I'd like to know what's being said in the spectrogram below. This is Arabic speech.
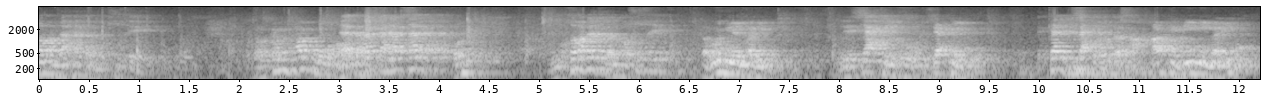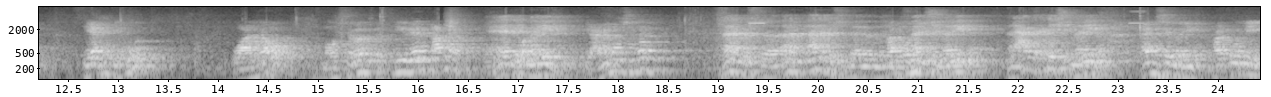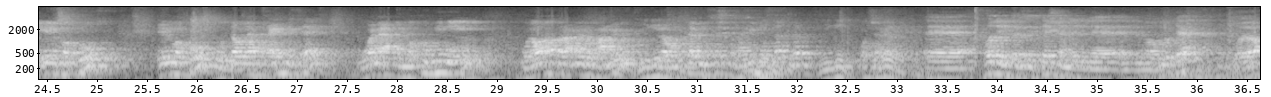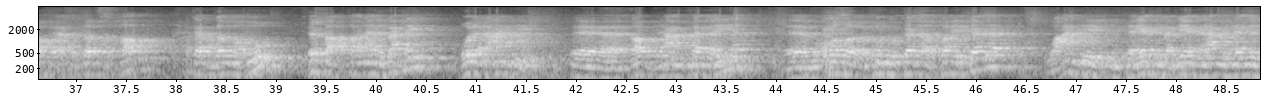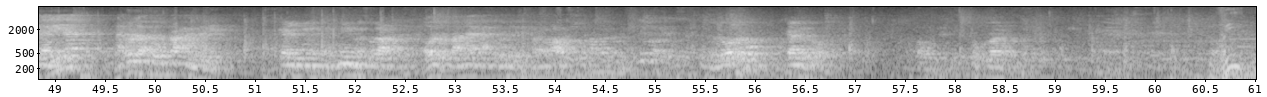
المؤتمر ده حتى بخصوص إيه؟ لو كان حقه؟ لا ده بس أنا بسالك المؤتمر ده بيبقى بخصوص إيه؟ ترويج للمدينه لسياحة اليخوت سياحة اليخوت اتكلم في سياحة اليخوت يا صاحبي حرف ديني مدينه سياحة اليخوت وعلى الهواء ما هو الشباب في رياض اعمال يعني هي دي مارينا يعني أنا شغال أنا مش أنا أنا مش مش بنشئ مارينا أنا عايزك تنشئ مارينا انشئ مدينه هتقول لي إيه؟ المطلوب إيه المطلوب والدولة هتساعدني إزاي؟ وأنا المطلوب مني إيه؟ ولو أنا أقدر أعمله هعمله. لو لي مستشفى هجيب مستشفى وشغال آه، خد ال presentation اللي موجود ده ويقف في آخر ثلاث صفحات. هتعرف ده المطلوب. اطلع على قطاع النقل البحري. قول أنا عندي ارض هعمل فيها مارينا متصل بفندق كذا أو قرية كذا. وعندي الإمكانيات المادية إن أنا أعمل هذه المارينا هنقول لك خد راح المارينا كان مين مسؤول عنه は。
